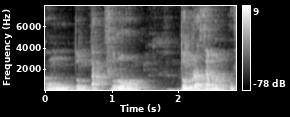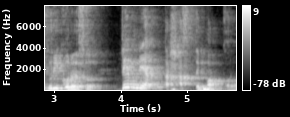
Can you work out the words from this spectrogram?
কুনতুম তাকফুরুন। তোমরা যেমন কুফুরি করেছ, তেমনি এখন তার শাস্তি ভোগ করো।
